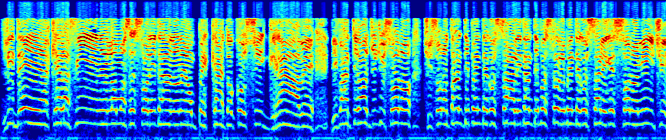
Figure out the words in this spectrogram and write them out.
l'idea che alla fine l'omosessualità non è un peccato così grave. Difatti oggi ci sono, ci sono tanti pentecostali, tanti pastori pentecostali che sono amici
